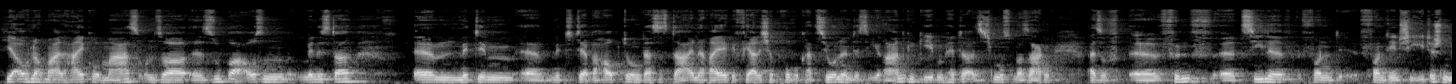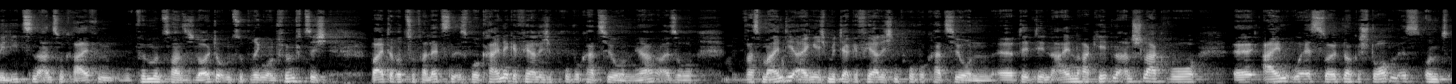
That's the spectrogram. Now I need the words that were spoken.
hier auch nochmal Heiko Maas, unser äh, super Außenminister, ähm, mit dem äh, mit der Behauptung, dass es da eine Reihe gefährlicher Provokationen des Iran gegeben hätte. Also ich muss mal sagen, also äh, fünf äh, Ziele von von den schiitischen Milizen anzugreifen, 25 Leute umzubringen und 50 weitere zu verletzen, ist wohl keine gefährliche Provokation. Ja, also was meint die eigentlich mit der gefährlichen Provokation? Äh, den, den einen Raketenanschlag, wo äh, ein US-Söldner gestorben ist und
